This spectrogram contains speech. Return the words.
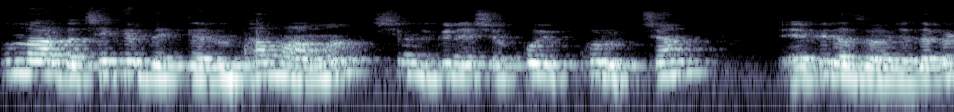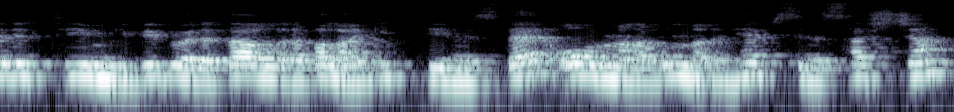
Bunlar da çekirdeklerin tamamı. Şimdi güneşe koyup kurutacağım. Ee, Biraz önce de belirttiğim gibi böyle dağlara falan gittiğimizde ormana bunların hepsini saçacağım.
